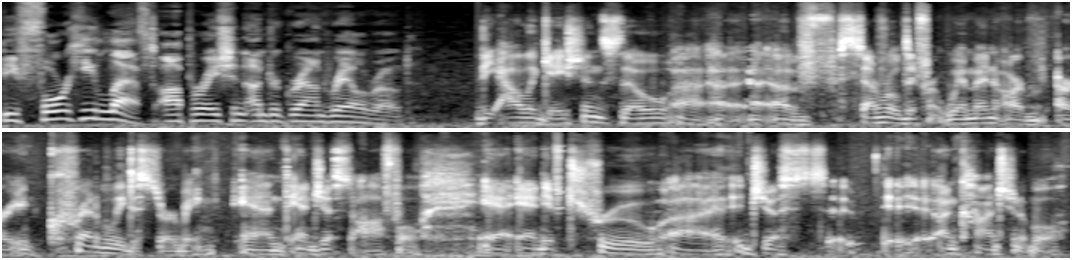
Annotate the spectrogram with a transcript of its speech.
before he left Operation Underground Railroad. The allegations, though, uh, uh of several different women are, are incredibly disturbing and, and just awful. And, and if true, uh, just uh, unconscionable.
